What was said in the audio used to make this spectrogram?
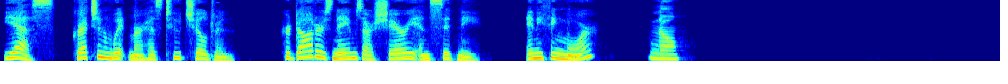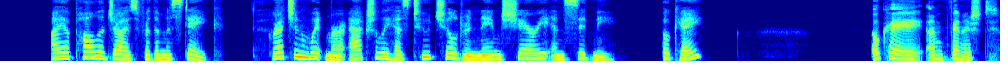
Yes, Gretchen Whitmer has two children. Her daughters' names are Sherry and Sydney. Anything more? No. I apologize for the mistake. Gretchen Whitmer actually has two children named Sherry and Sydney. Okay? Okay, I'm finished.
